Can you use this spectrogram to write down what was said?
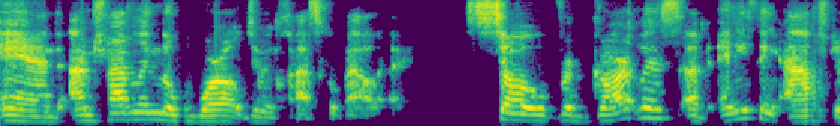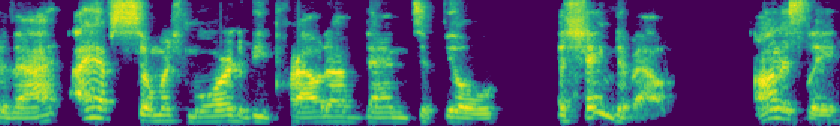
and I'm traveling the world doing classical ballet. So, regardless of anything after that, I have so much more to be proud of than to feel ashamed about, honestly.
